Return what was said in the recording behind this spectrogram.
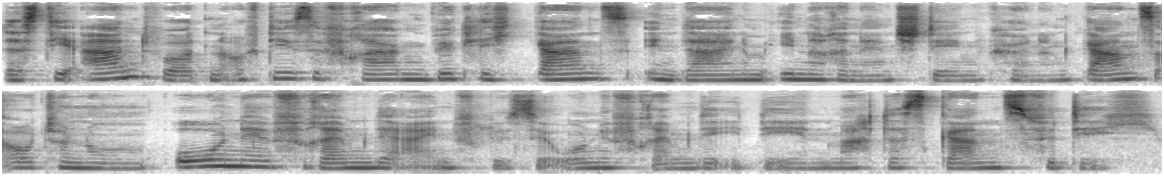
dass die Antworten auf diese Fragen wirklich ganz in deinem Inneren entstehen können, ganz autonom, ohne fremde Einflüsse, ohne fremde Ideen. Mach das ganz für dich.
